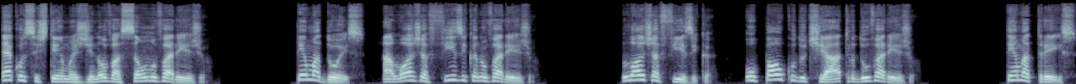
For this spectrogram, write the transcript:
Ecossistemas de inovação no varejo. Tema 2 A loja física no varejo. Loja física o palco do teatro do varejo. Tema 3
